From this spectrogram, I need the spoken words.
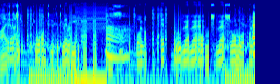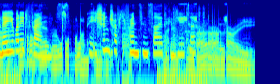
I just wanted to tell you. Aw. That's all. I know you wanted friends, but you shouldn't trap your friends inside the computer. Sorry.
